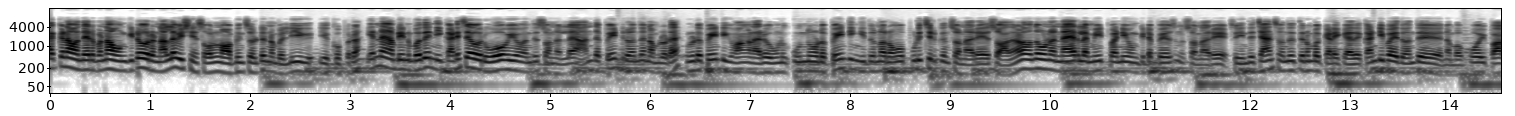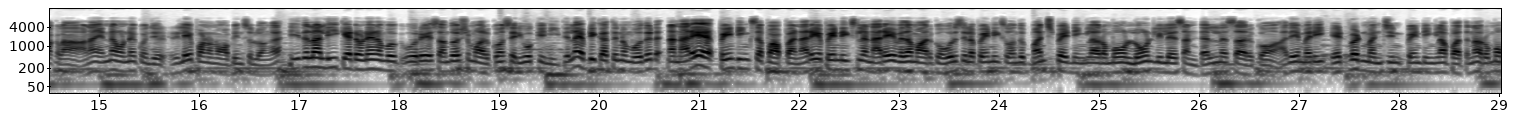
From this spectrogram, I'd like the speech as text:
டக்குன்னு வந்து என்ன பண்ணா உங்ககிட்ட ஒரு நல்ல விஷயம் சொல்லணும் அப்படின்னு சொல்லிட்டு நம்ம லீ கூப்பிடுறோம் என்ன அப்படின்னு போது நீ கடைசியா ஒரு ஓவியம் வந்து சொன்னல அந்த பெயிண்டர் வந்து நம்மளோட உன்னோட பெயிண்டிங் வாங்கினாரு. உனக்கு உன்னோட பெயிண்டிங் இது ரொம்ப பிடிச்சிருக்குன்னு சொன்னாரு. ஸோ அதனால வந்து உன்னை நேரில் மீட் பண்ணி உங்ககிட்ட பேசணும்னு சொன்னாரு. ஸோ இந்த சான்ஸ் வந்து திரும்ப கிடைக்காது. கண்டிப்பாக இது வந்து நம்ம போய் பார்க்கலாம். ஆனால் என்ன ஒன்று கொஞ்சம் ரிலே பண்ணணும் அப்படின்னு சொல்லுவாங்க. இதெல்லாம் லீ கேட்டோடனே நமக்கு ஒரே சந்தோஷமாக இருக்கும். சரி ஓகே நீ இதெல்லாம் எப்படி கத்துனும் போது நான் நிறைய பெயிண்டிங்ஸை பார்ப்பேன். நிறைய பெயிண்டிங்ஸில் நிறைய விதமாக இருக்கும். ஒரு சில பெயிண்டிங்ஸ் வந்து பஞ்ச் பெயிண்டிங்லாம் ரொம்ப லோன்லினஸ் அண்ட் டல்னஸாக இருக்கும். அதே மாதிரி எட்வர்ட் மஞ்சின் பெயிண்டிங்லாம் பார்த்தோன்னா ரொம்ப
